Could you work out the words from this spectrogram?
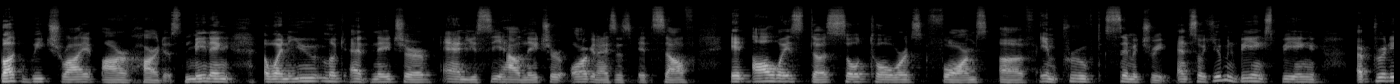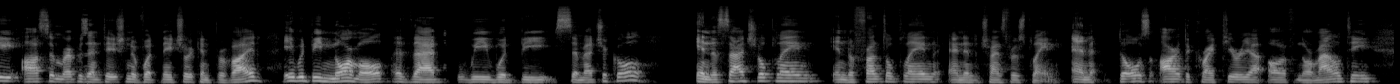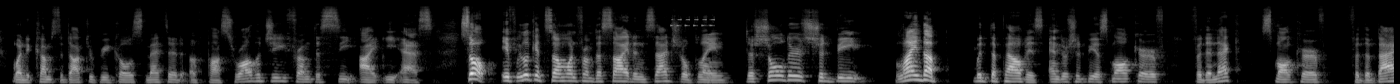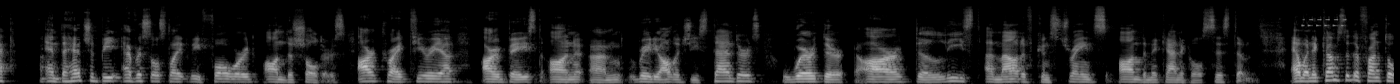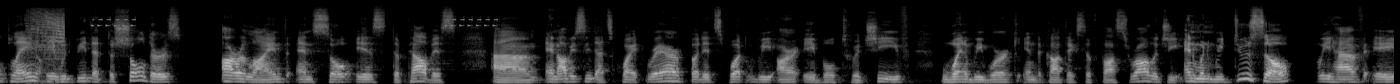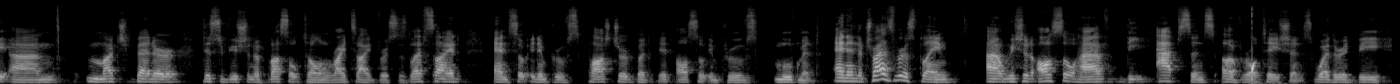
but we try our hardest. Meaning, when you look at nature and you see how nature organizes itself, it always does so towards forms of improved symmetry. And so, human beings being a pretty awesome representation of what nature can provide, it would be normal that we would be symmetrical in the sagittal plane, in the frontal plane, and in the transverse plane. And those are the criteria of normality when it comes to Dr. Bricot's method of posturology from the CIES. So if we look at someone from the side in sagittal plane, the shoulders should be lined up with the pelvis, and there should be a small curve for the neck, small curve for the back, and the head should be ever so slightly forward on the shoulders. Our criteria are based on um, radiology standards where there are the least amount of constraints on the mechanical system. And when it comes to the frontal plane, it would be that the shoulders are aligned and so is the pelvis. Um, and obviously that's quite rare, but it's what we are able to achieve when we work in the context of posturology. And when we do so, we have a um, much better distribution of muscle tone right side versus left side. And so it improves posture, but it also improves movement. And in the transverse plane, uh, we should also have the absence of rotations, whether it be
